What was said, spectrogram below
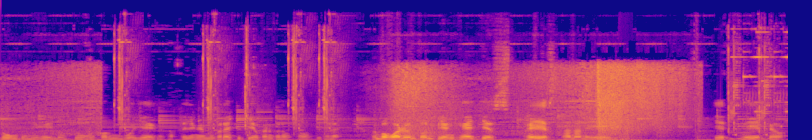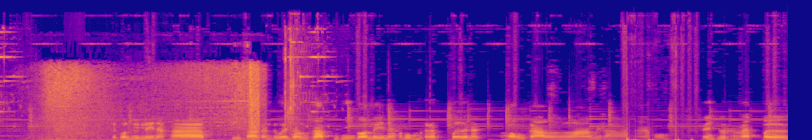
โล่งตรงนี้เลยโล่งโจ้งแล้วก็มีหัวแยกนะครับ แต่ยังไงมันก็ได้ชุดเดียวกันก็ต้องสองชุดเท่าไหร่มันบอกว่าเริ่มต้นเพียงแค่เจ็ดเพจเท่านั้นเองเจ็ดเพจเดี๋ยวแต่ก่อนอื่นเลยนะครับที่ฝากกันด้วยสำหรับชุดนี้ก่อนเลยนะครับผมแรปเปอร์นักห้องการลาเวลานะครับผมเป็นชุดแรปเปอร์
